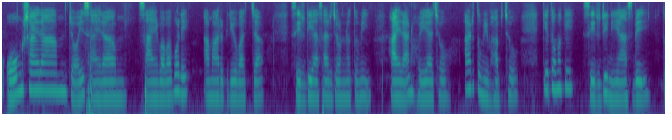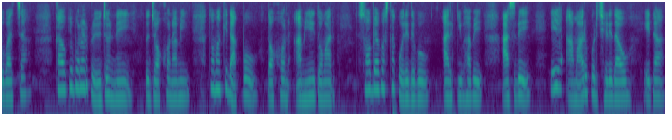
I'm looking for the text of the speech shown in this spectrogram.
ওং সাঁয়রাম জয় সাঁয়রাম সাঁই বাবা বলে আমার প্রিয় বাচ্চা শিরডি আসার জন্য তুমি হায়রান হয়ে আছো। আর তুমি ভাবছ, কে তোমাকে শিরডি নিয়ে আসবে? তো বাচ্চা, কাউকে বলার প্রয়োজন নেই। তো যখন আমি তোমাকে ডাকবো, তখন আমিই তোমার সব ব্যবস্থা করে দেব। আর কীভাবে আসবে, এ আমার উপর ছেড়ে দাও। এটা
